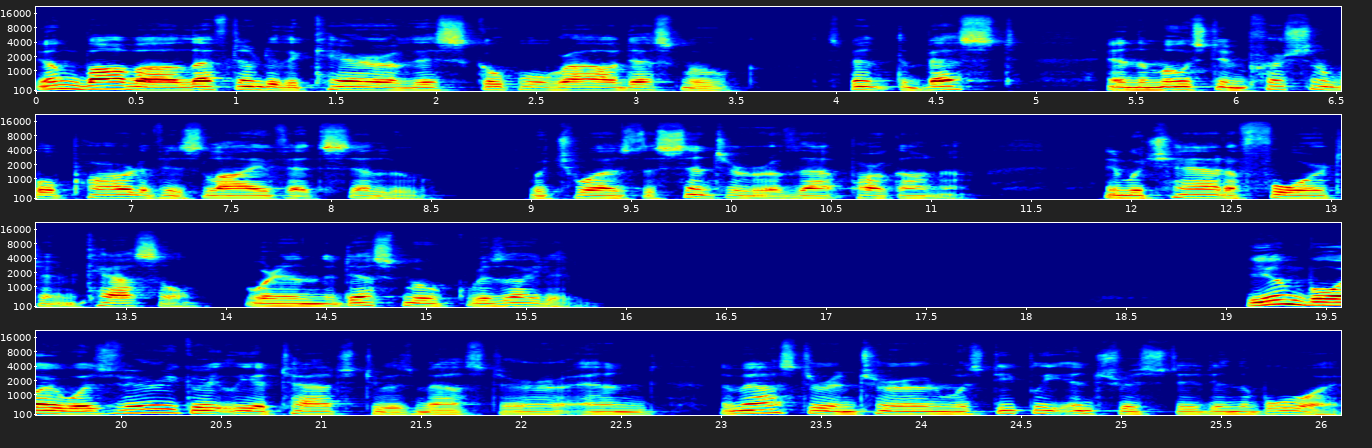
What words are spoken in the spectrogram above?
Young Baba, left under the care of this Gopal Rao Deshmukh, spent the best and the most impressionable part of his life at Selu, which was the center of that Pargana, and which had a fort and castle wherein the Deshmukh resided. The young boy was very greatly attached to his master, and the master in turn was deeply interested in the boy.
